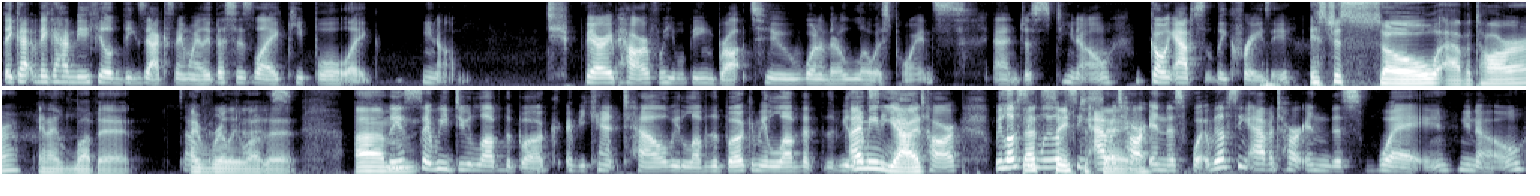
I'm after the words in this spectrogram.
They got they got me feel the exact same way. Like this is like people like you know very powerful people being brought to one of their lowest points and just you know going absolutely crazy. It's just so Avatar, and I love it. I really love it. Um, to say, we do love the book. If you can't tell, we love the book, and we love that. We love I mean, yeah, Avatar. We love seeing, we love seeing Avatar say. in this way. We love seeing Avatar in this way. You know,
